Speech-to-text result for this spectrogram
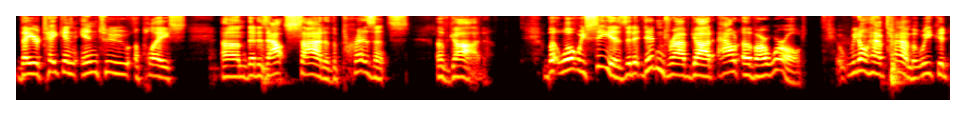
They are taken into a place um, that is outside of the presence of God. But what we see is that it didn't drive God out of our world. We don't have time, but we could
